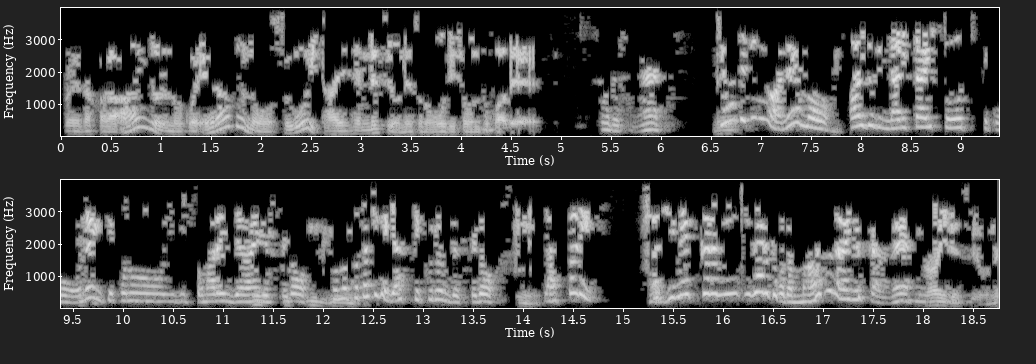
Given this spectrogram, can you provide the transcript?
これだからアイドルのこれ選ぶのすごい大変ですよね、そのオーディションとかそうですね。で。基本的にはね、もう、アイドルになりたい人ってこうね、いてこの指止まれんじゃないですけど、うんその子たちがやってくるんですけど、うん、やっぱり、初めっから人気があるってことはまずないですからね。ないですよね。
